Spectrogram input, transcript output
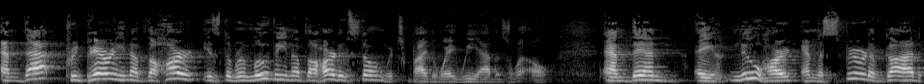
And that preparing of the heart is the removing of the heart of stone, which, by the way, we have as well. And then a new heart and the Spirit of God,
